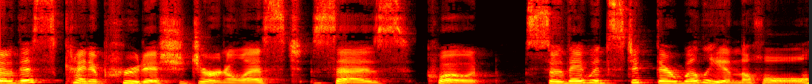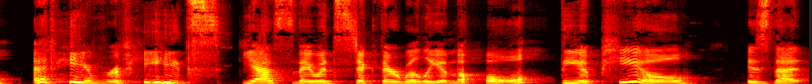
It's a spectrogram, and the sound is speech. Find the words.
So this kind of prudish journalist says, quote, so they would stick their willy in the hole. And he repeats, yes, they would stick their willy in the hole. The appeal is that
